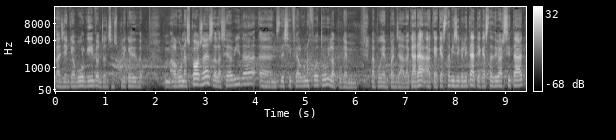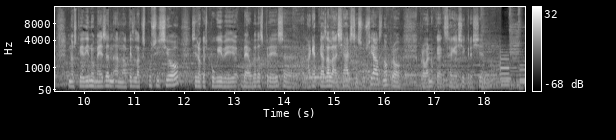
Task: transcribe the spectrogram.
la gent que vulgui doncs, ens expliqui algunes coses de la seva vida, eh, ens deixi fer alguna foto i la puguem, la puguem penjar, de cara a que aquesta visibilitat i aquesta diversitat no es quedi només en, en el que és l'exposició, sinó que es pugui veure després eh, en aquest cas a les xarxes socials, no? però, però bueno, que segueixi creixent. No?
